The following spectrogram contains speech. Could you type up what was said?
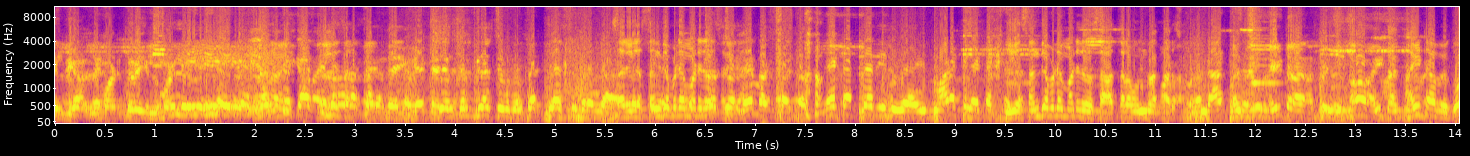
ಇಲ್ಲಿ ಅಲ್ಲಿ ಮಾಡ್ತಾರೆ ಇಲ್ಲಿ. ಸರ್ ಈಗ ಸಂಜೆ ಮಾಡಿದ್ರೆ ಸರ್ ಲೇಟ್ ಆಗ್ತಾ ಇದೆ. ಇದು ಮಾಡಕ್ಕೆ ಲೇಟ್ ಆಗ್ತದೆ ಈಗ ಸರ್ ಆ ಥರ ಒಂದು ಮಾಡಿಸ್ಕೊಂಡು ಹೈಟ್ ಆಗಬೇಕು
